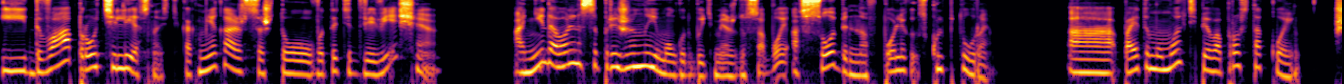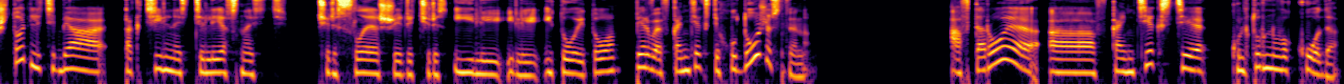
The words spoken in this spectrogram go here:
и два, про телесность. Как мне кажется, что вот эти две вещи, они довольно сопряжены могут быть между собой, особенно в поле скульптуры. А, поэтому мой к тебе вопрос такой. Что для тебя тактильность, телесность через слэш или через или, или и то, и то? Первое, в контексте художественном, а второе, а, в контексте культурного кода,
